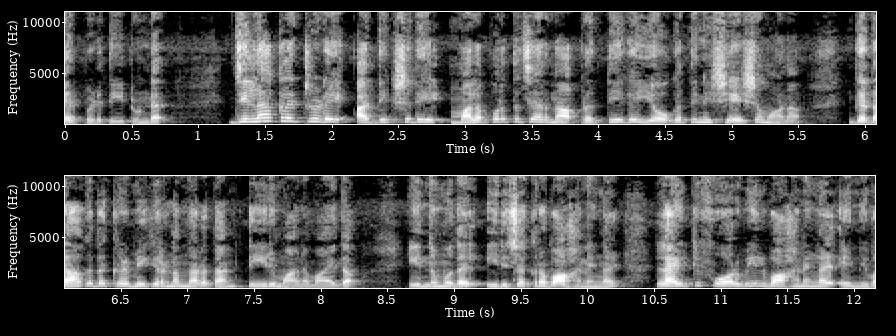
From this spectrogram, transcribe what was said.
ഏർപ്പെടുത്തിയിട്ടുണ്ട്. ജില്ലാ കളക്ടറുടെ അധ്യക്ഷതയിൽ മലപ്പുറത്ത് ചേർന്ന പ്രത്യേക യോഗത്തിന് ശേഷമാണ് ഗതാഗത ക്രമീകരണം നടത്താൻ തീരുമാനമായത്. ഇന്നു മുതൽ ഇരുചക്ര വാഹനങ്ങൾ ലൈറ്റ് ഫോർ വീൽ വാഹനങ്ങൾ എന്നിവ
